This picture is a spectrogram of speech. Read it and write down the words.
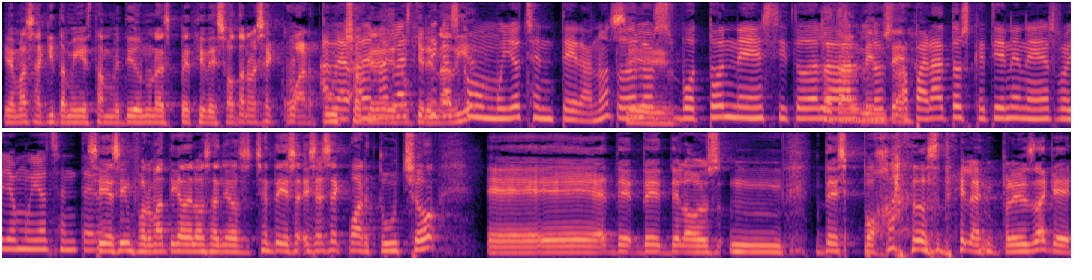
Y además aquí también están metidos en una especie de sótano, ese cuartucho que no quiere nadie. es como muy ochentera, ¿no? Todos los botones y todos los aparatos que tienen es rollo muy ochentero. Sí, es informática de los años 80 y es ese cuartucho eh, de, los mm, despojados de la empresa que,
